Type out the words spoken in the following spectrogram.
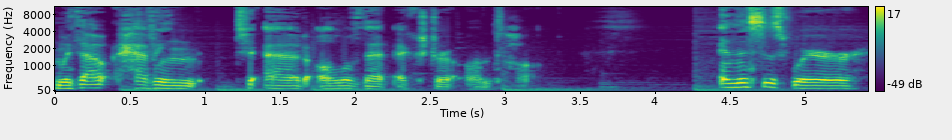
without having to add all of that extra on top. And this is where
